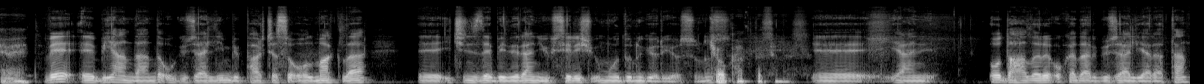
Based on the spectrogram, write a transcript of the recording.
evet. ve e, bir yandan da o güzelliğin bir parçası olmakla e, içinizde beliren yükseliş umudunu görüyorsunuz. Çok haklısınız. E, yani o dağları o kadar güzel yaratan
